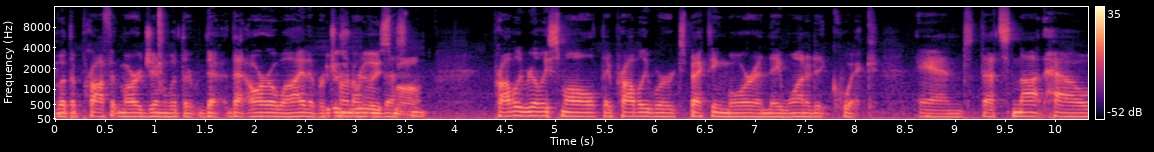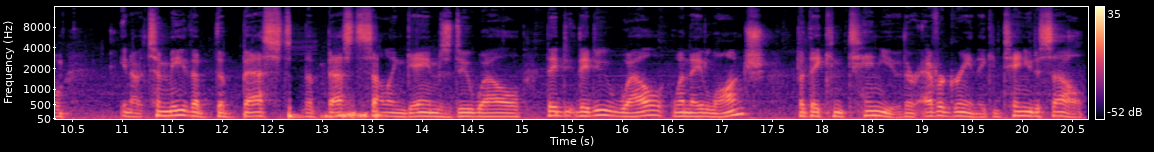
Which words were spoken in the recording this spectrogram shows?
what the profit margin, what the that, that ROI, that return on investment. small. Probably really small. They probably were expecting more, and they wanted it quick. And that's not how. You know, to me, the the best the best selling games do well. They do, they do well when they launch, but they continue. They're evergreen. They continue to sell.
